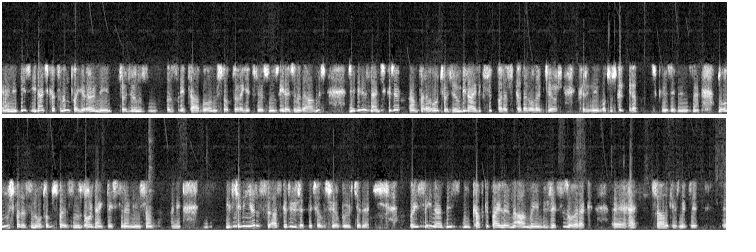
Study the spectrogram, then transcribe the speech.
Yani bir ilaç katılım payı örneğin çocuğunuz hız iltihabı olmuş doktora getiriyorsunuz ilacını da almış. Cebinizden çıkacak olan para o çocuğun bir aylık süt parası kadar olabiliyor. Kır- e, 30-40 lira çıkıyor cebinizden. Dolmuş parasını otobüs parasını zor denkleştiren insan hani ülkenin yarısı asgari ücretle çalışıyor bu ülkede. Dolayısıyla biz bu katkı paylarını almayın, ücretsiz olarak e, her sağlık hizmeti e,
